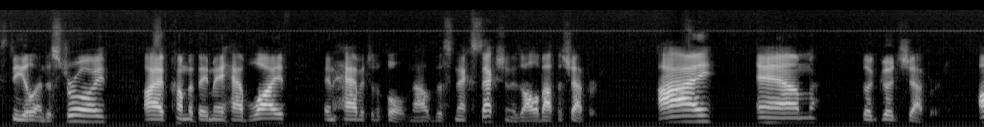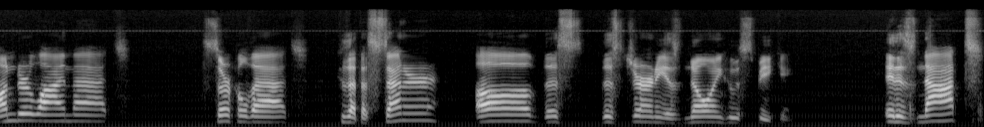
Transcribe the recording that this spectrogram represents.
steal, and destroy. I have come that they may have life and have it to the full. Now, this next section is all about the shepherd. I am the good shepherd. Underline that, circle that, because at the center of this, this journey is knowing who's speaking. It is not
